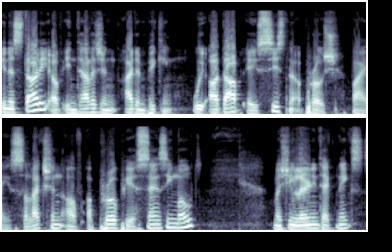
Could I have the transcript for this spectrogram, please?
in the study of intelligent item picking, we adopt a system approach by selection of appropriate sensing modes, machine learning techniques,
